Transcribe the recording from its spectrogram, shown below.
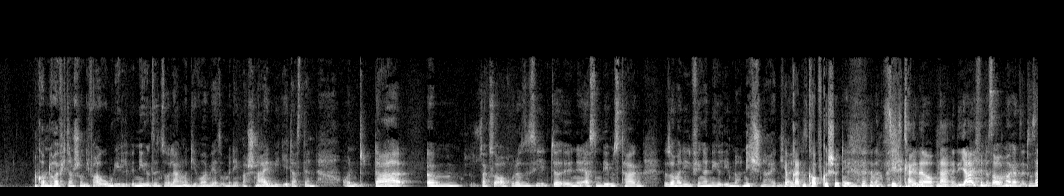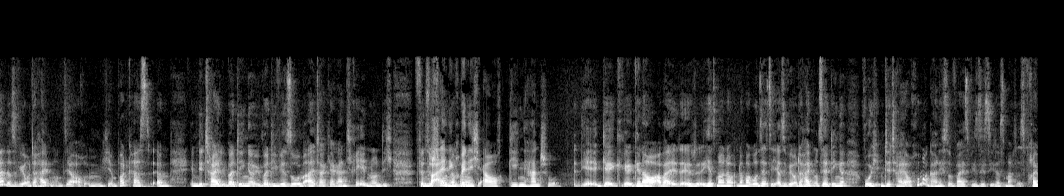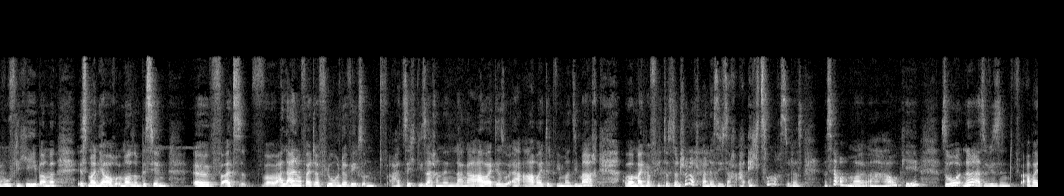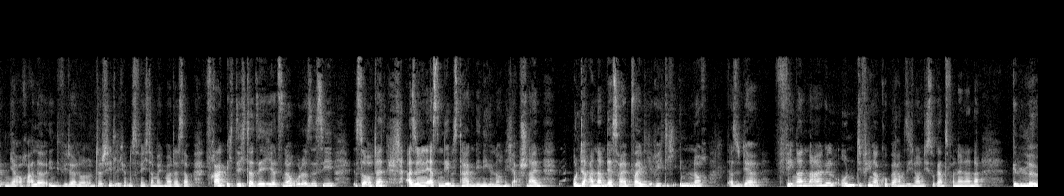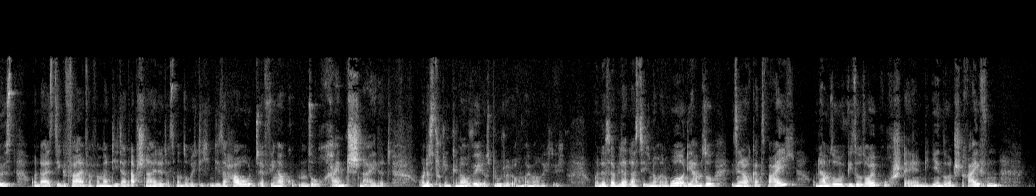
kommt häufig dann schon die Frage, oh, die Nägel sind so lang und die wollen wir jetzt unbedingt mal schneiden, wie geht das denn? Und da ähm, sagst du auch, oder Sissi, in den ersten Lebenstagen soll man die Fingernägel eben noch nicht schneiden. Ich habe gerade den Kopf geschüttelt. Sieht keiner. Genau. Nein. Ja, ich finde das auch immer ganz interessant. Also wir unterhalten uns ja auch im, hier im Podcast ähm, im Detail über Dinge, über die wir so im Alltag ja gar nicht reden. Und ich finde vor allen Dingen bin ich auch gegen Handschuhe. Genau, aber äh, jetzt mal noch, noch mal grundsätzlich, also wir unterhalten uns ja Dinge, wo ich im Detail auch immer gar nicht so weiß, wie Sissi das macht. Als freiberufliche Hebamme ist man ja auch immer so ein bisschen äh, als allein auf weiter Flur unterwegs und hat sich die Sachen in langer Arbeit ja so erarbeitet, wie man sie macht. Aber manchmal finde ich das dann schon auch spannend, dass ich sage, ach echt, so machst du das? Das ist ja auch mal, aha, okay. So, ne? Also wir sind, arbeiten ja auch alle individuell und unterschiedlich und das finde ich dann manchmal, deshalb frage ich dich tatsächlich jetzt, ne? Oder Sissy, ist so auch das? Also in den ersten Lebenstagen die Nägel noch nicht abschneiden. Unter anderem deshalb, weil die richtig innen noch, also der Fingernagel und die Fingerkuppe haben sich noch nicht so ganz voneinander gelöst. Und da ist die Gefahr einfach, wenn man die dann abschneidet, dass man so richtig in diese Haut der Fingerkuppen so reinschneidet. Und das tut den Kindern auch weh, das blutet auch manchmal richtig. Und deshalb lasst ihr die noch in Ruhe. Und die haben so, die sind auch ganz weich und haben so wie so Sollbruchstellen. Die gehen so in Streifen,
